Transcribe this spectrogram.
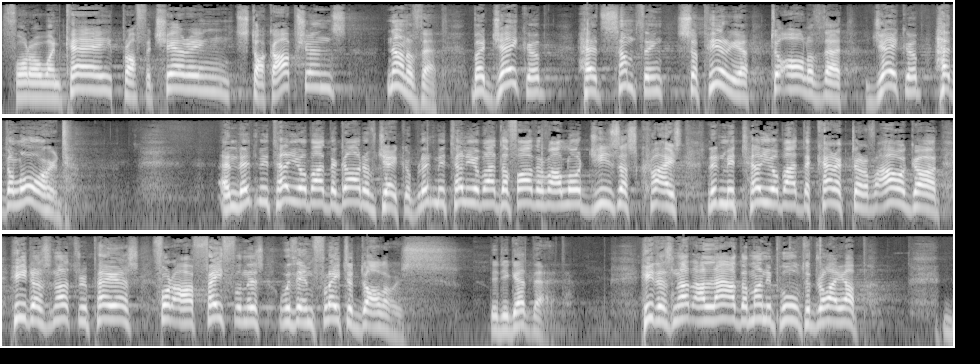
401k, profit sharing, stock options, none of that. But Jacob had something superior to all of that. Jacob had the Lord. And let me tell you about the God of Jacob. Let me tell you about the Father of our Lord Jesus Christ. Let me tell you about the character of our God. He does not repay us for our faithfulness with inflated dollars. Did you get that? He does not allow the money pool to dry up.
